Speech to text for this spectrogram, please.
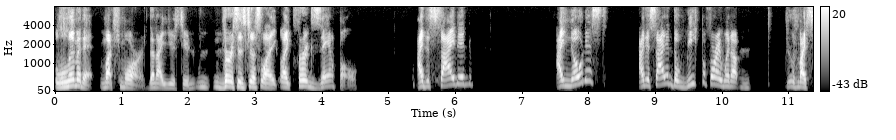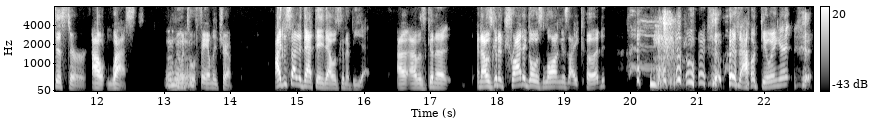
limit it much more than i used to versus just like like for example i decided i noticed i decided the week before i went up with my sister out west when we went to Mhm. a family trip. I decided that day that was going to be it. I, I was going to, and I was going to try to go as long as I could without doing it.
